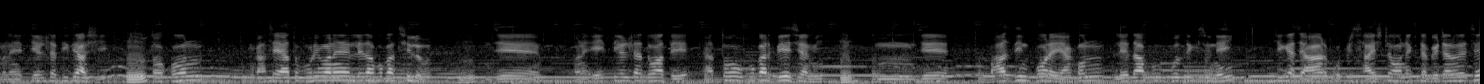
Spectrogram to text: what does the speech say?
মানে তেলটা দিতে আসি তখন গাছে এত পরিমাণে লেদা পোকা ছিল। যে মানে এই তেলটা দোয়াতে এত উপকার পেয়েছি আমি যে পাঁচ দিন পরে এখন লেদা পোক বলতে কিছু নেই ঠিক আছে? আর কপির সাইজটা অনেকটা বেটার হয়েছে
